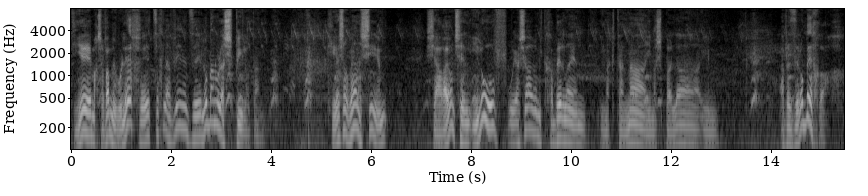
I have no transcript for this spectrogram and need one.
תהיה מחשבה מאולפת, צריך להבין את זה, לא באנו להשפיל אותן. כי יש הרבה אנשים שהרעיון של אילוף, הוא ישר מתחבר להם עם הקטנה, עם השפלה, עם... אבל זה לא בהכרח.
